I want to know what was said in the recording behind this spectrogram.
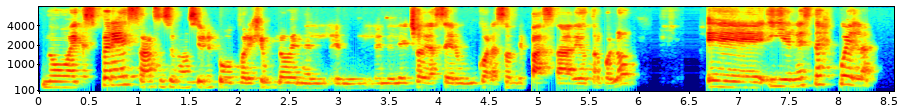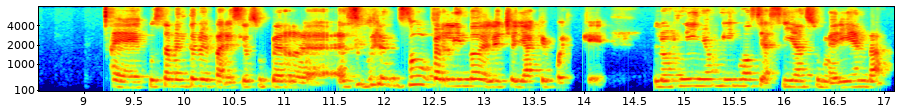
no expresa sus emociones, como por ejemplo en el, en, el hecho de hacer un corazón de pasta de otro color. Eh, y en esta escuela eh, justamente me pareció súper, eh, súper, súper lindo del hecho ya que pues que los niños mismos se hacían su merienda.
